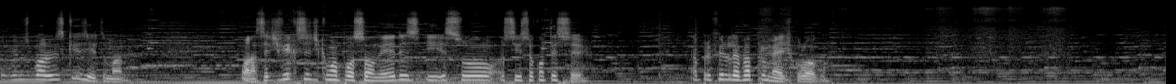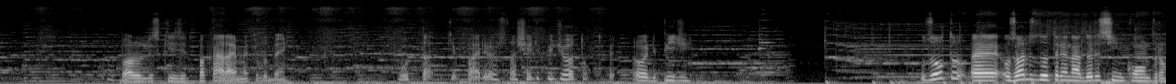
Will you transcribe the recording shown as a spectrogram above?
Tô vendo uns barulhos esquisitos, mano. Bom, certifica-se de que uma poção neles e isso, se isso acontecer. Eu prefiro levar pro médico logo. Barulho esquisito pra caralho, mas tudo bem. Puta que pariu, tá cheio de pidioto. Oh, de pid. Os, outros, é, os olhos do treinador se encontram.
